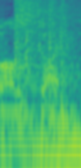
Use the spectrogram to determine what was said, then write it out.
all done.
